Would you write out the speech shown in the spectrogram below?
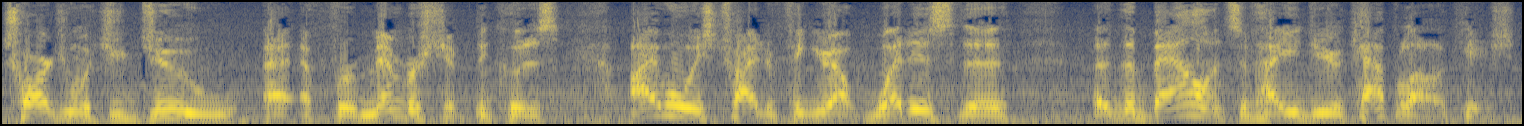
charging what you do uh, for membership because I've always tried to figure out what is the uh, the balance of how you do your capital allocation.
